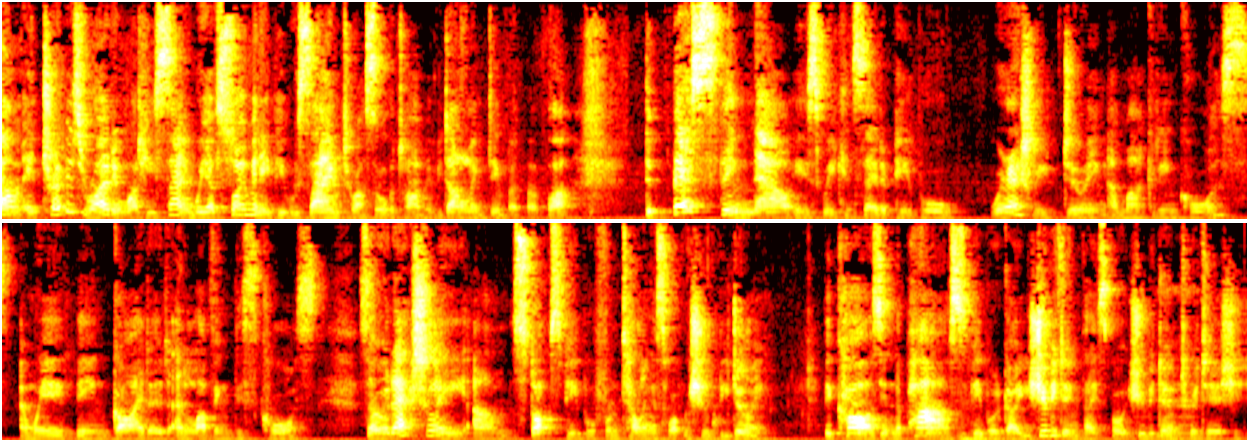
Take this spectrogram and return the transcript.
um, it, Trev is right in what he's saying. We have so many people saying to us all the time, "Have you done a LinkedIn?" Blah blah blah. The best thing now is we can say to people, "We're actually doing a marketing course, and we're being guided and loving this course." So it actually um, stops people from telling us what we should be doing. Because in the past people would go you should be doing facebook you should be doing twitter. You should,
